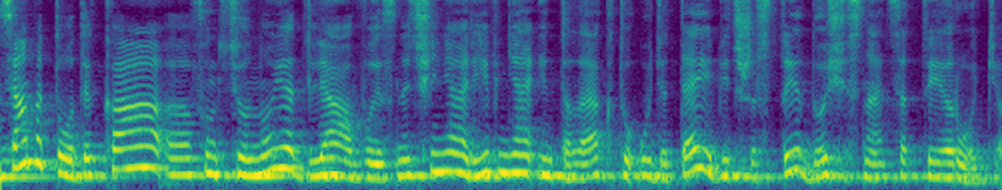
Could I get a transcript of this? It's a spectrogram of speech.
Ця методика функціонує для визначення рівня інтелекту у дітей від 6 до 16 років,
